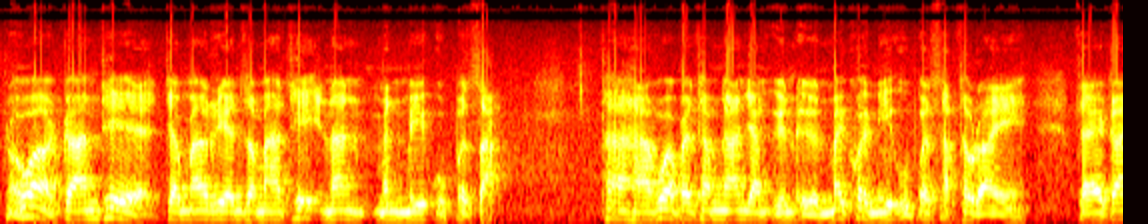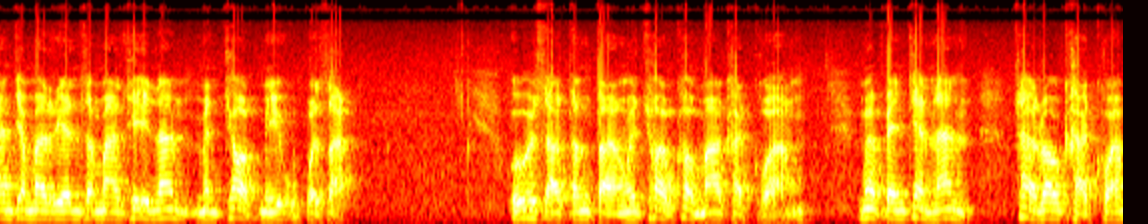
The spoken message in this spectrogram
เพราะว่าการที่จะมาเรียนสมาธินั้นมันมีอุปสรรค ถ้าหากว่าไปทำงานอย่างอื่นๆ ไม่ค่อยมีอุปสรรคเท่าไหร่แต่การจะมาเรียนสมาธินั้นมันชอบมีอุปสรรค อุปสรรคต่าง ๆ มันชอบเข้ามาขัดขวาง เมื่อเป็นเช่นนั้น ถ้าเราขาดความ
